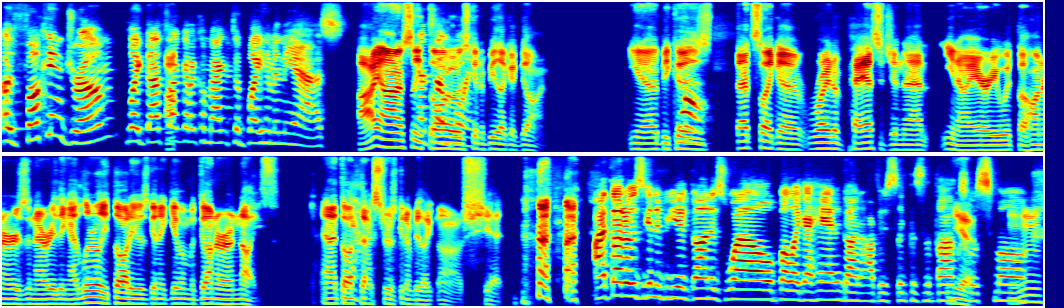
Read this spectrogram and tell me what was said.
a fucking drum, like that's I- not gonna come back to bite him in the ass. I honestly thought it was point. to be like a gun, you know, because Well- that's like a rite of passage in that you know area with the hunters and everything. I literally thought he was going to give him a gun or a knife, and I thought Yeah. Dexter was going to be like, "Oh shit." I thought it was going to be a gun as well, but like a handgun, obviously, because the box Yeah. was small. Mhm.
